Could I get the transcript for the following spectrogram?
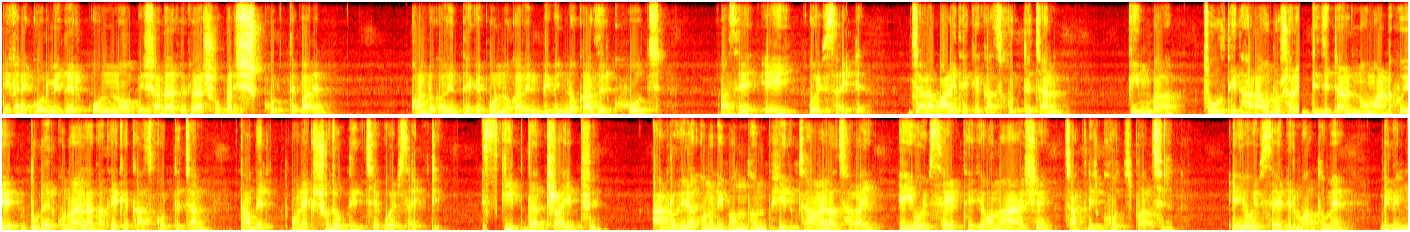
এখানে কর্মীদের অন্য পেশাদাররা সুপারিশ করতে পারেন। খণ্ডকালীন থেকে পূর্ণকালীন বিভিন্ন কাজের খোঁজ আছে এই ওয়েবসাইটে। যারা বাড়ি থেকে কাজ করতে চান কিংবা চলতি ধারা অনুসারে ডিজিটাল নোমাড হয়ে দূরের কোনো এলাকা থেকে কাজ করতে চান, তাদের অনেক সুযোগ দিচ্ছে ওয়েবসাইটটি। স্কিপ দ্য ড্রাইভ। আগ্রহীরা কোনো নিবন্ধন, ফির ঝামেলা ছাড়াই এই ওয়েবসাইট থেকে অনায়াসে চাকরির খোঁজ পাচ্ছেন। এই ওয়েবসাইটের মাধ্যমে বিভিন্ন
